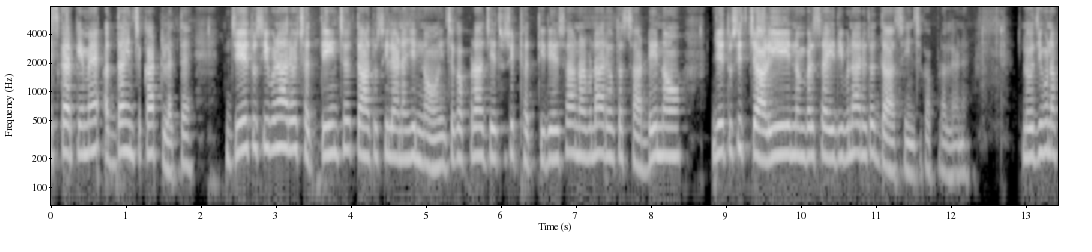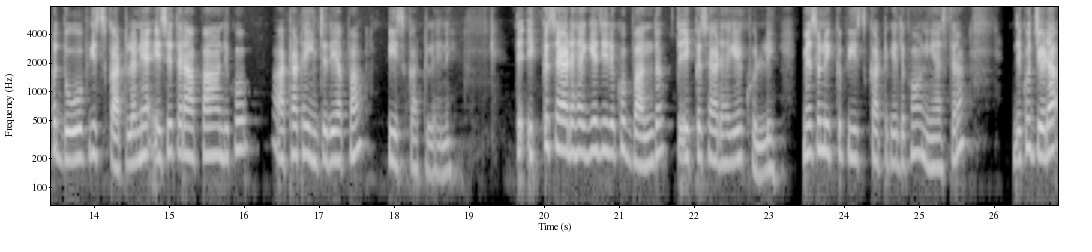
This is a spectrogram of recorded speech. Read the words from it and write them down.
ਇਸ ਕਰਕੇ ਮੈਂ ਅੱਧਾ ਇੰਚ ਘੱਟ ਲੈਤਾ ਜੇ ਤੁਸੀਂ ਬਣਾ ਰਹੇ ਹੋ 36 ਇੰਚ ਤਾਂ ਤੁਸੀਂ ਲੈਣਾ ਜੀ 9 ਇੰਚ ਕੱਪੜਾ। ਜੇ ਤੁਸੀਂ 38 ਦੇ ਹਿਸਾਬ ਨਾਲ ਬਣਾ ਰਹੇ ਹੋ ਤਾਂ 9.5 ਜੇ ਤੁਸੀਂ 40 ਨੰਬਰ ਸਾਈਜ਼ ਦੀ ਬਣਾ ਰਹੇ ਹੋ ਤਾਂ 10 ਇੰਚ ਕੱਪੜਾ ਲੈਣਾ ਲੋ ਜੀ, ਹੁਣ ਆਪਾਂ ਦੋ ਪੀਸ ਕੱਟ ਲੈਣੇ ਆ ਇਸੇ ਤਰ੍ਹਾਂ ਆਪਾਂ ਦੇਖੋ 8-8 ਇੰਚ ਦੇ ਆਪਾਂ ਪੀਸ ਕੱਟ ਲਏ ਨੇ। ਤੇ ਇੱਕ ਸਾਈਡ ਹੈਗੀ ਹੈ ਜੀ ਦੇਖੋ ਬੰਦ ਤੇ ਇੱਕ ਸਾਈਡ ਹੈਗੀ ਹੈ ਖੁੱਲੀ ਮੈਂ ਤੁਹਾਨੂੰ ਇੱਕ ਪੀਸ ਕੱਟ ਕੇ ਦਿਖਾਉਣੀ ਆ ਇਸ ਤਰ੍ਹਾਂ। ਦੇਖੋ ਜਿਹੜਾ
